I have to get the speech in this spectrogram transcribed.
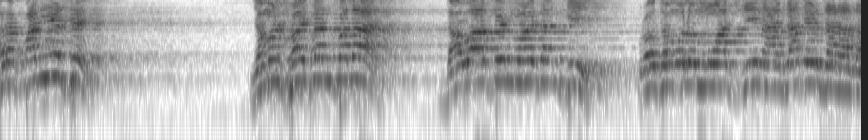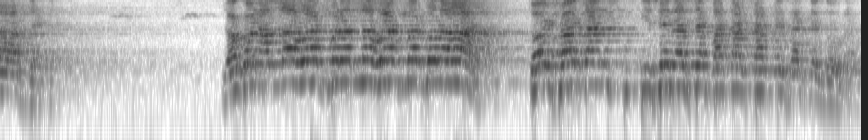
এরা পালিয়েছে। যেমন শয়তান পালায়, দাওয়াতের ময়দান কি? প্রথম হলো মুয়াজ্জিন আজানের দ্বারা দাওয়াত দেয়। যখন আল্লাহ আকবর আল্লাহ আকবর বলা হয় তো শয়তান পিছের রাস্তায় পাতার সারতে সারতে দৌড়ায়।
